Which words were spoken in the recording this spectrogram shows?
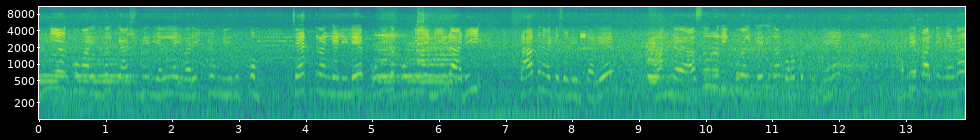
கன்னியாகுமரி முதல் காஷ்மீர் எல்லை வரைக்கும் இருக்கும். சேத்திரங்களிலே புனித புண்ணிய நீராடி பிரார்த்தனை வைக்க சொல்லியிருக்காரு. அந்த அசுரதி குரல் கேட்டு தான் புறப்பட்டிருக்கேன். அப்படியே பார்த்தீங்கன்னா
